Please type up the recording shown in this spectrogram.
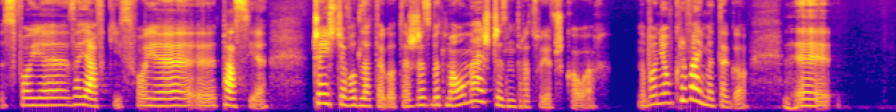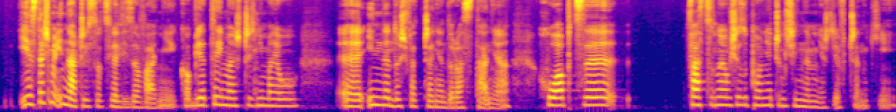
y, swoje zajawki, swoje y, pasje. Częściowo dlatego też, że zbyt mało mężczyzn pracuje w szkołach. No bo nie ukrywajmy tego. Y, Jesteśmy inaczej socjalizowani. Kobiety i mężczyźni mają y, inne doświadczenie dorastania. Chłopcy fascynują się zupełnie czymś innym niż dziewczynki.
